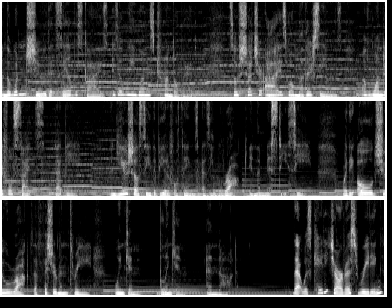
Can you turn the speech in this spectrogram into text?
and the wooden shoe that sailed the skies is a wee one's trundle bed. So shut your eyes while mother sings of wonderful sights that be, and you shall see the beautiful things as you rock in the misty sea, where the old shoe rocked the fishermen three, winkin', blinkin', and nod. That was Katie Jarvis reading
